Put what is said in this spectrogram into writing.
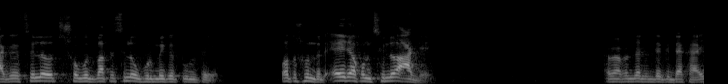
আগে ছিল সবুজ বাতি ছিল উপর মেঘে তুলতে। কত সুন্দর এই রকম ছিল আগে। আমি আপনাদের দেখে দেখাই।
